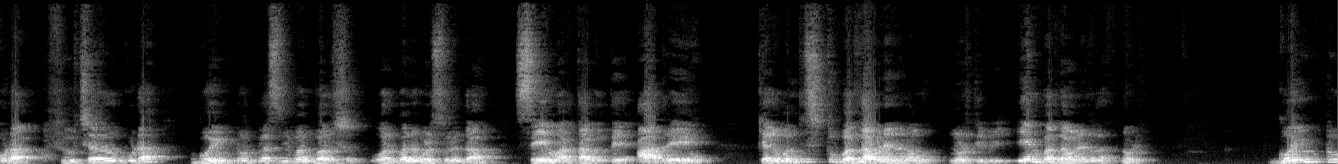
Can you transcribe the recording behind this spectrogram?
ಕೂಡ ಫ್ಯೂಚರು ಕೂಡ ಗೋಯಿಂಗ್ ಟು ಪ್ಲಸ್ ಇವನ್ ವರ್ಷ ವರ್ಬ್ ಅನ್ನು ಬಳಸೋದ್ರಿಂದ ಸೇಮ್ ಅರ್ಥ ಆಗುತ್ತೆ. ಆದ್ರೆ ಕೆಲವೊಂದಿಷ್ಟು ಬದಲಾವಣೆಯನ್ನು ನಾವು ನೋಡ್ತೀವಿ. ಏನ್ ಬದಲಾವಣೆ ಅನ್ನೋದ ನೋಡಿ. Going to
